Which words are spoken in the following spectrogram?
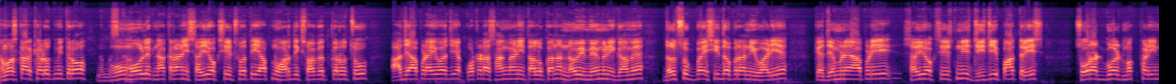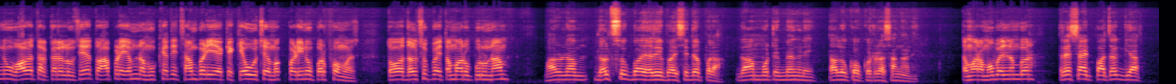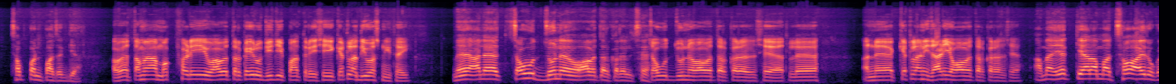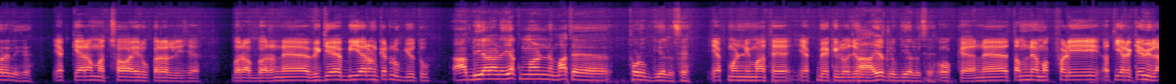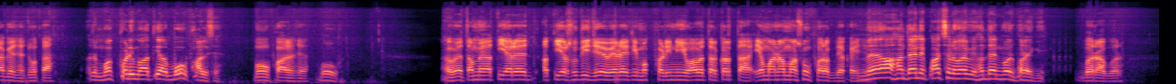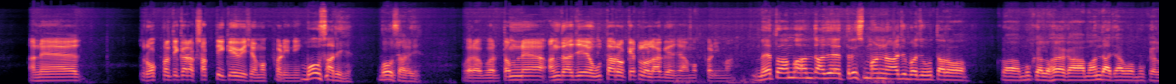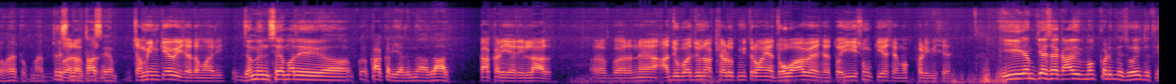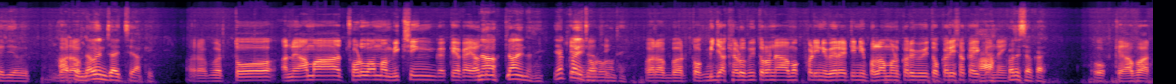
નમસ્કાર ખેડૂત મિત્રો. હું મૌલિક નાકરાણી સહયોગ સીટ વતી આપનું હાર્દિક સ્વાગત કરું છું. આજે આપણે આવ્યા છીએ કોટડા સાંગાણી તાલુકાના નવી મેંગણી ગામે દલસુખભાઈ સિદપરાની વાડીએ કે જેમણે આપણી સહયોગ સીટની જીજી પાંત્રીસ સોરઠ ગોલ્ડ મગફળીનું વાવેતર કરેલું છે. તો આપણે એમના મુખ્યથી સાંભળીએ કે કેવું છે મગફળીનું પરફોર્મન્સ તો દલસુખભાઈ તમારું પૂરું નામ? મારું નામ દલસુખભાઈ હરિભાઈ સિદપરા ગામ મોટી મેંગણી તાલુકો કોટડા સાંગાણી. તમારા મોબાઈલ નંબર? ત્રેસાઠ પાંચ અગિયાર છપ્પન પાંચ અગિયાર. હવે તમે આ મગફળી વાવેતર કર્યું જીજી પાંત્રીસ એ કેટલા દિવસની થઈ? મેં આને ચૌદ જૂને વાવેતર કરેલ છે. ચૌદ જૂને વાવેતર કરેલ છે એટલે અને કેટલાની જાળીએ વાવેતર કરેલ છે? અમે એક ક્યારામાં છ આયરું કરેલી છે. એક ક્યારામાં છ આયરું કરેલી છે બરાબર. અને વીઘે બિયારણ કેટલું ગયું હતું? આ બિયારણ એક મણ માથે થોડુંક ગયેલું છે. એક મણની માથે એક બે કિલો જેવું? હા એટલું ગયેલું છે. ઓકે અને તમને મગફળી અત્યારે કેવી લાગે છે જોતા? અને મગફળીમાં અત્યારે બહુ ફાલ છે. બહુ ફાલ છે. બહુ. હવે તમે અત્યારે અત્યાર સુધી જે વેરાયટી મગફળીની વાવેતર કરતા એમાંનામાં શું ફરક દેખાય છે? મેં આ હંધાઈની પાછળ વાવી હંધાઈની મોર ભરાઈ ગઈ. બરાબર. અને રોગ પ્રતિકારક શક્તિ કેવી છે મગફળીની? બહુ સારી છે બહુ સારી છે. બરાબર. તમને અંદાજે ઉતારો કેટલો લાગે છે આ મગફળીમાં? મેં તો આમાં અંદાજે ત્રીસ મણ આજુબાજુ ઉતારો મૂકેલો હોય કે આમાં અંદાજ આવો મૂકેલો હોય ટૂંકમાં. ત્રીસ મણ થશે એમ. જમીન કેવી છે તમારી? જમીન છે મારી કાકરિયારી લાલ. કાકડિયારી લાલ. બરાબર. અને આજુબાજુના ખેડૂત મિત્રો અહીંયા જોવા આવે છે તો એ શું કહે છે મગફળી વિશે? એ એમ કહે છે કે આવી મગફળી મેં જોઈ નથી હજી હવે. નવીન જાત છે આખી. બરાબર. તો અને આમાં છોડવામાં મિક્સિંગ કે કઈ ના હતું ક્યાંય નથી. એક કઈ છોડવું નથી. નથી. બરાબર. તો બીજા ખેડૂત મિત્રોને આ મગફળીની વેરાયટીની ભલામણ કરવી હોય તો કરી શકાય કે નહીં? કરી શકાય. ઓકે આભાર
